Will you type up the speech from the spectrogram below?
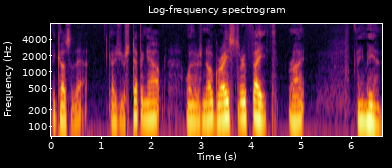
because of that, because you're stepping out where there's no grace through faith, right? Amen.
